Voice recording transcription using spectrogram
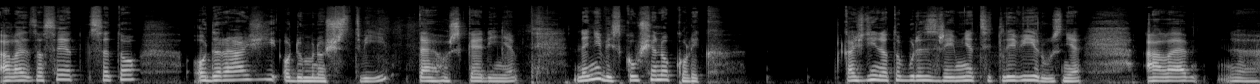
ale zase se to odráží od množství té hořké dýně. Není vyzkoušeno kolik. Každý na to bude zřejmě citlivý různě, ale eh,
